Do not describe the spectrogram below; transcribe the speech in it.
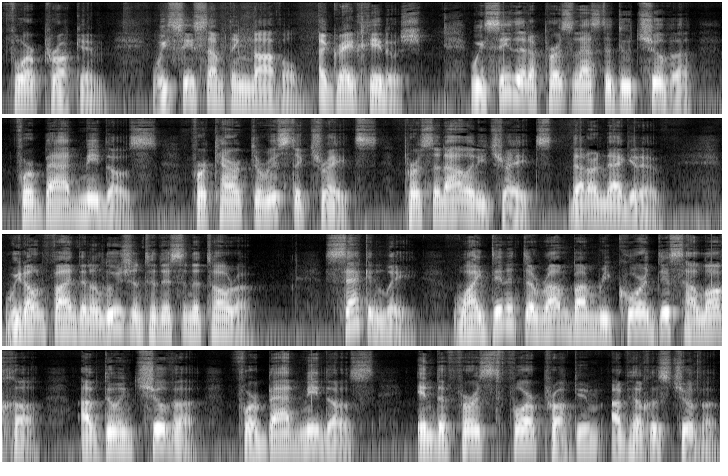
four prokim. We see something novel, a great chidush. We see that a person has to do tshuva for bad midos, for characteristic traits, personality traits that are negative. We don't find an allusion to this in the Torah. Secondly, why didn't the Rambam record this halacha of doing tshuva for bad midos in the first four prokim of Hilchus Tshuva?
